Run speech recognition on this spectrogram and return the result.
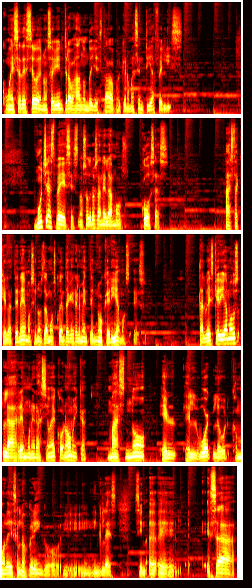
con ese deseo de no seguir trabajando donde yo estaba porque no me sentía feliz. Muchas veces nosotros anhelamos cosas hasta que la tenemos y nos damos cuenta que realmente no queríamos eso. Tal vez queríamos la remuneración económica, más no el, el workload, como le dicen los gringos y- en inglés, sino, eh, eh, esa,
